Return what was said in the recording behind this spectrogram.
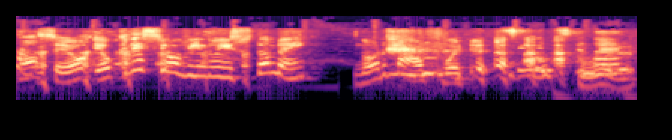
Nossa, eu, eu cresci ouvindo isso também. Normal, foi. Gente, né?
